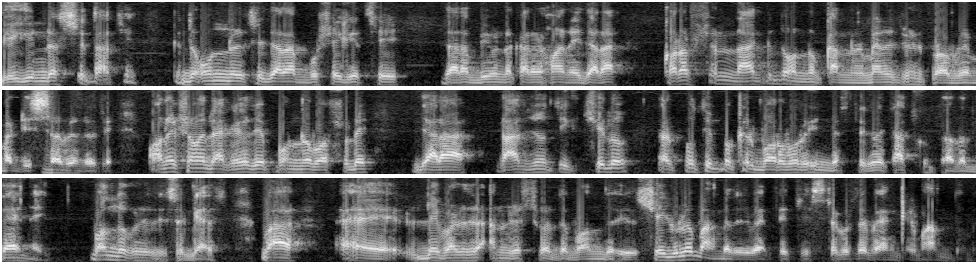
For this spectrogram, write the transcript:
বিগ ইন্ডাস্ট্রিতে আছে, কিন্তু অন্য দেশে যারা বসে গেছে, যারা বিভিন্ন কারণে হয় নাই, যারা করাপশন না, কিন্তু অন্য কারণে ম্যানেজমেন্ট প্রবলেম বা ডিস্টারবেন্স হয়েছে। অনেক সময় দেখা গেছে পনেরো বছরে যারা রাজনৈতিক ছিল, তার প্রতিপক্ষের বড় বড় ইন্ডাস্ট্রিতে কাজ করতে তারা দেয় নাই। বন্ধ করে দিয়েছে গ্যাস বা লেবারের আনরেস্ট করতে বন্ধ হয়েছে সেগুলো বাংলাদেশ ব্যাংকে চেষ্টা করছে ব্যাংকের মাধ্যমে।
